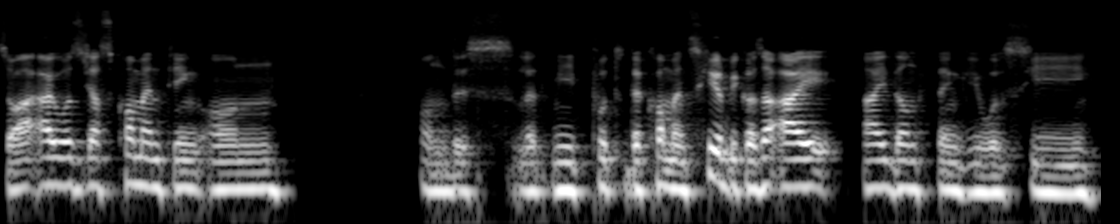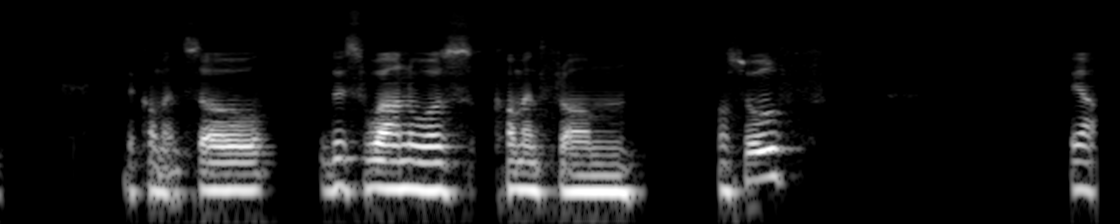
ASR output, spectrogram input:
so I, I was just commenting on on this. Let me put the comments here because I I don't think you will see the comments. So this one was comment from Osulf. Yeah,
